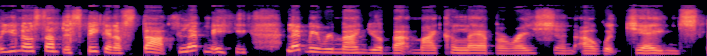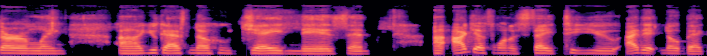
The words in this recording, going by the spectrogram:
Well, you know something, speaking of stocks, let me let me remind you about my collaboration uh, with Jaden Sterling. Uh, you guys know who Jaden is, and I, just want to say to you, I didn't know back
